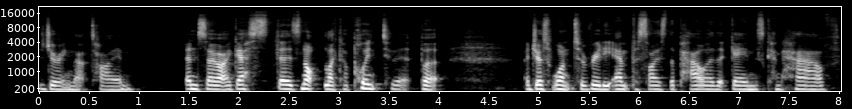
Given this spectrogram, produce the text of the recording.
during that time. And so I guess there's not like a point to it, but I just want to really emphasize the power that games can have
